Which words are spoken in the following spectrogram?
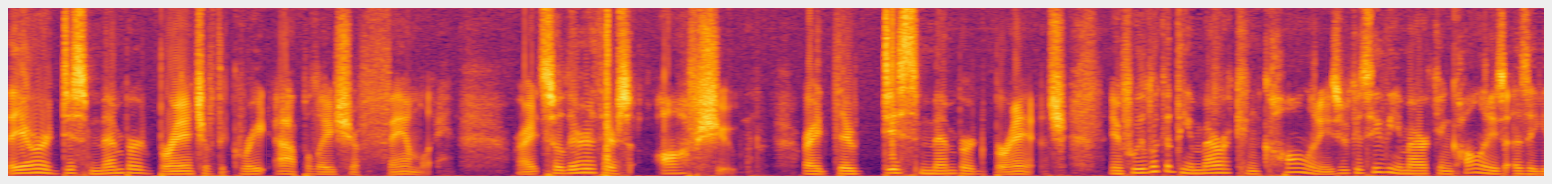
They are a dismembered branch of the great Appalachia family. Right? So they're this offshoot right? They're dismembered branch. And if we look at the American colonies, you can see the American colonies as a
